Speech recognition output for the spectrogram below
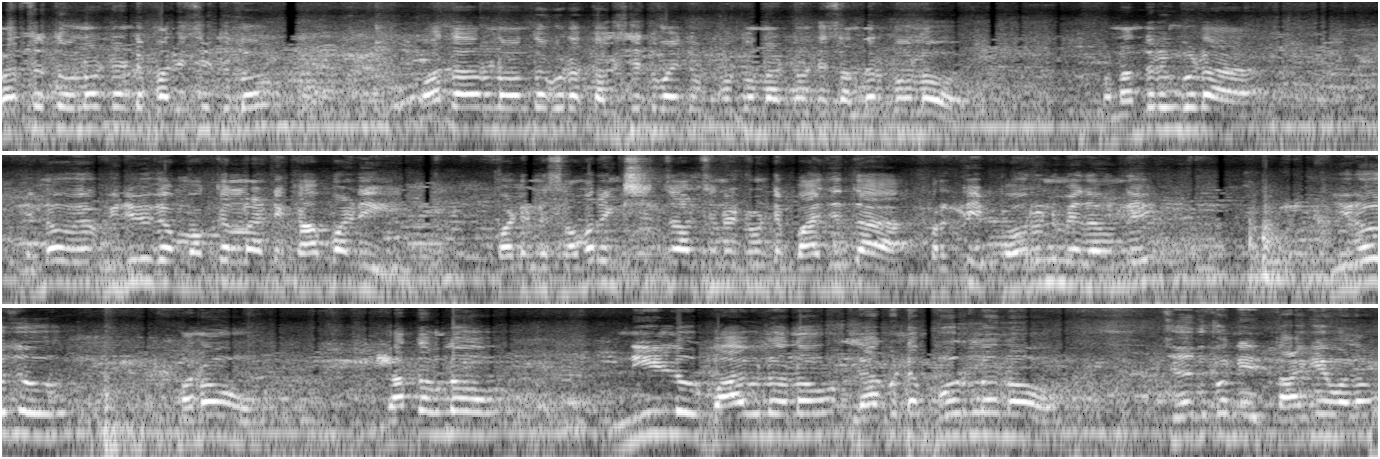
ప్రస్తుతం ఉన్నటువంటి పరిస్థితుల్లో వాతావరణం అంతా కూడా కలుషితమైపోతున్నటువంటి సందర్భంలో మనందరం కూడా ఎన్నో విరివిగా మొక్కలు నాటి కాపాడి వాటిని సంరక్షించాల్సినటువంటి బాధ్యత ప్రతి పౌరుని మీద ఉంది. ఈరోజు మనం గతంలో నీళ్ళు బావిలోనో లేకుంటే బోర్లోనో చేదుకొని తాగేవాళ్ళం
